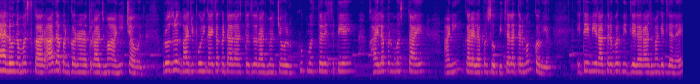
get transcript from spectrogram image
हॅलो नमस्कार. आज आपण करणार आहोत राजमा आणि चावल. रोज रोज भाजी पोळी खायचा कटाला असतं तर राजमा चावल खूप मस्त रेसिपी आहे. खायला पण मस्त आहे आणि करायला पण सोपी. चला तर मग करूया. इथे मी रात्रभर भिजलेला राजमा घेतलेला आहे.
